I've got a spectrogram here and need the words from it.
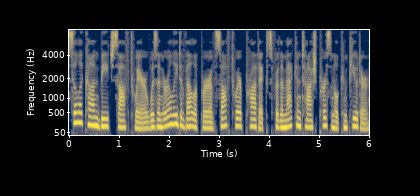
Silicon Beach Software was an early developer of software products for the Macintosh personal computer.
